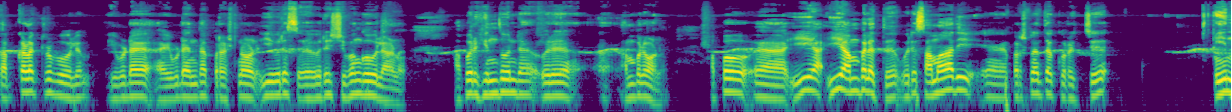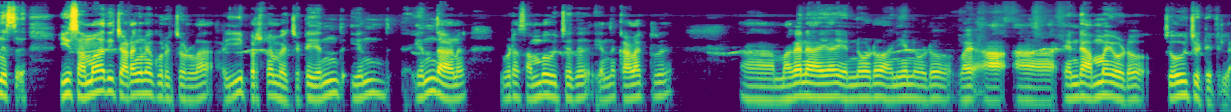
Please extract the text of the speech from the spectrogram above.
സബ് കളക്ടർ പോലും ഇവിടെ ഇവിടെ എന്താ പ്രശ്നമാണ് ഈ ഒരു ഒരു ശിവൻകോവിലാണ്. അപ്പോൾ ഒരു ഹിന്ദുവിന്റെ ഒരു അമ്പലമാണ്. അപ്പോൾ ഈ ഈ അമ്പലത്ത് ഒരു സമാധി പ്രശ്നത്തെക്കുറിച്ച് ഈ നിസ് ഈ സമാധി ചടങ്ങിനെ കുറിച്ചുള്ള ഈ പ്രശ്നം വെച്ചിട്ട് എന്ത് എന്ത് എന്താണ് ഇവിടെ സംഭവിച്ചത് എന്ന് കളക്ടർ മകനായ എന്നോടോ അനിയനോടോ എന്റെ അമ്മയോടോ ചോദിച്ചിട്ടിട്ടില്ല.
